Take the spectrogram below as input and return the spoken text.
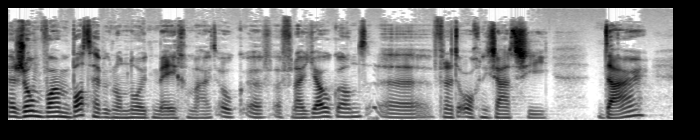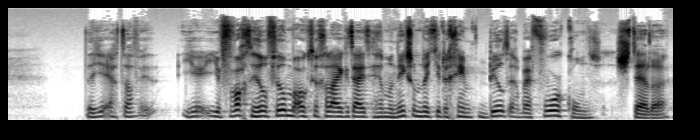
Zo'n warm bad heb ik nog nooit meegemaakt. Ook uh, vanuit jouw kant, vanuit de organisatie daar. Dat je echt af... Je, je verwachtte heel veel, maar ook tegelijkertijd helemaal niks... omdat je er geen beeld echt bij voor kon stellen...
